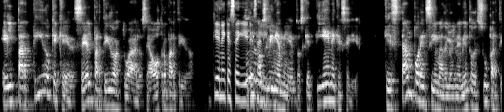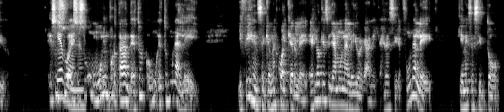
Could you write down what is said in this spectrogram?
el partido que quede, sea el partido actual o sea otro partido, tiene que seguir esos lineamientos que tiene que seguir, que están por encima de los lineamientos de su partido. Eso, es, muy importante. Esto es, esto es una ley. Y fíjense que no es cualquier ley, es lo que se llama una ley orgánica. Es decir, fue una ley que necesitó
